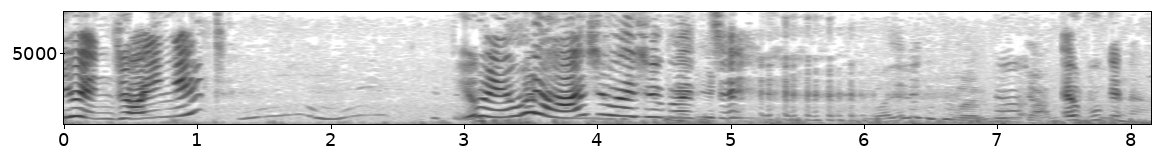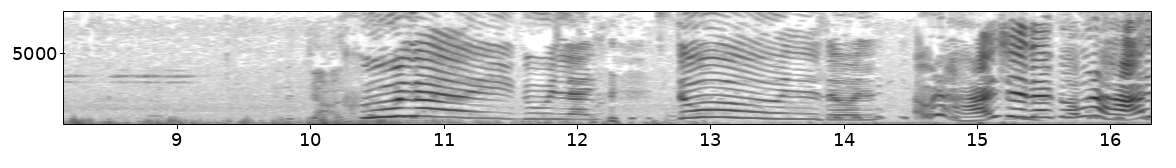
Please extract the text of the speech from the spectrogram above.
you enjoying it you এবার হাসু হাসু করছে। বুকে না। কুলাই কুলাই দোল দোল। আবার হাসে দেখো আবার হাসে।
